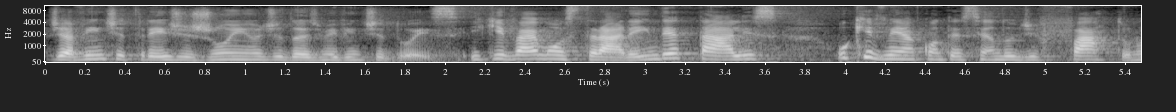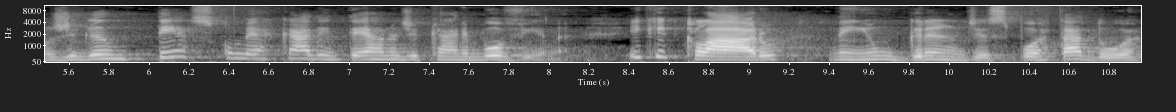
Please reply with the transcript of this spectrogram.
dia 23 de junho de 2022, e que vai mostrar em detalhes o que vem acontecendo de fato no gigantesco mercado interno de carne bovina. E que, claro, nenhum grande exportador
